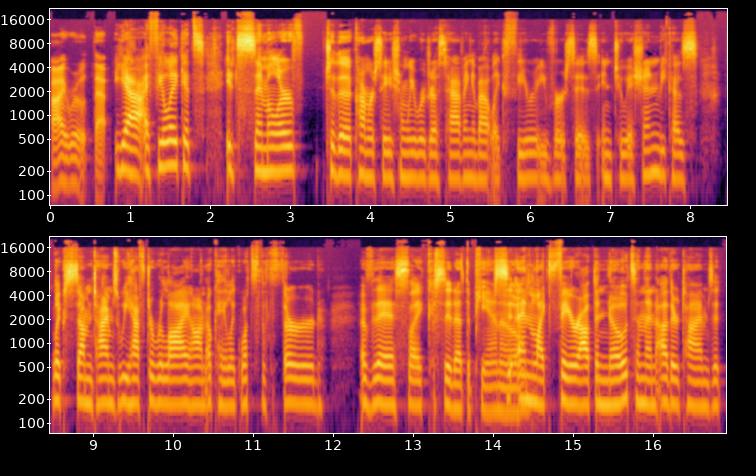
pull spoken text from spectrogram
I wrote that." Yeah, I feel like it's it's similar to the conversation we were just having about like theory versus intuition because like sometimes we have to rely on okay, like what's the third of this like Sit at the piano. s- and like figure out the notes and then other times it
